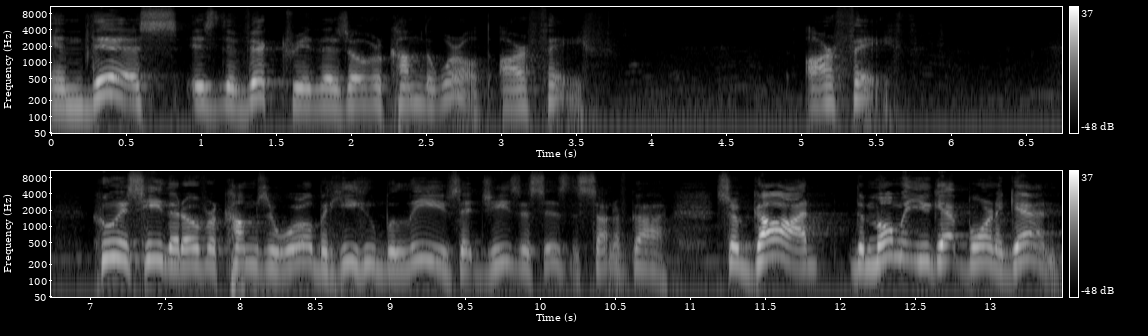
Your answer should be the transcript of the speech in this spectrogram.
And this is the victory that has overcome the world our faith. Our faith. Who is he that overcomes the world but he who believes that Jesus is the Son of God? So, God, the moment you get born again,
